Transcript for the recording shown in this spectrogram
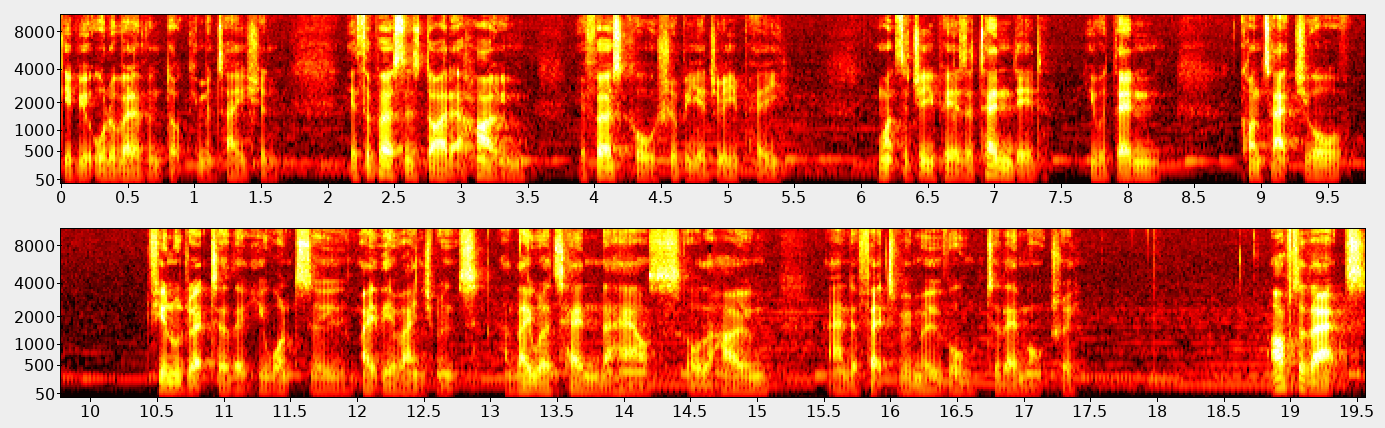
give you all the relevant documentation. If the person has died at home, your first call should be your GP. Once the GP has attended, you would then contact your funeral director that you want to make the arrangements and they will attend the house or the home and effect a removal to their mortuary. After that,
